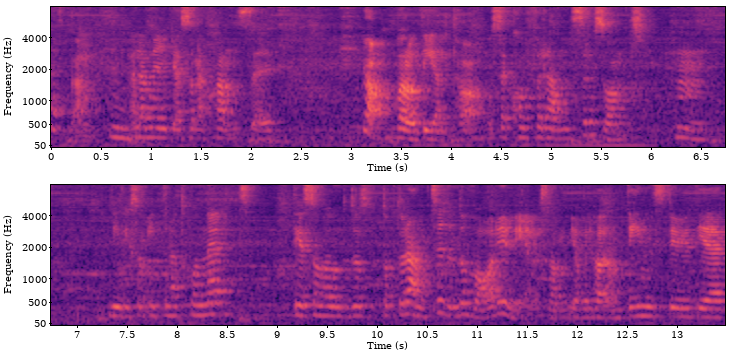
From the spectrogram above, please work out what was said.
nästan. Alla möjliga sådana chanser. Ja, bara att delta. Och här konferenser och sånt. Hmm. Det är liksom internationellt. Det som var under doktorandtiden, då var det ju mer liksom, jag vill höra om din studie,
